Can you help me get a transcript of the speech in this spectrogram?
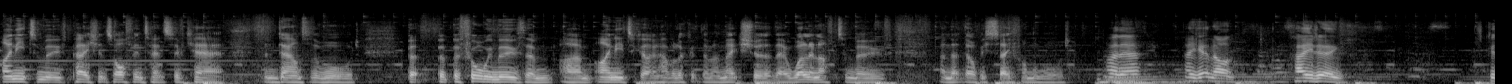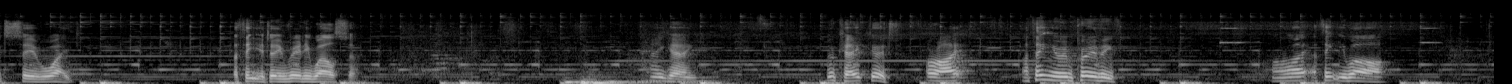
I need to move patients off intensive care and down to the ward. But, but before we move them, um, I need to go and have a look at them and make sure that they're well enough to move and that they'll be safe on the ward. Hi there. How you getting on? How you doing? It's good to see you awake. I think you're doing really well, sir. How you going? OK, good. All right. I think you're improving. All right, I think you are.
